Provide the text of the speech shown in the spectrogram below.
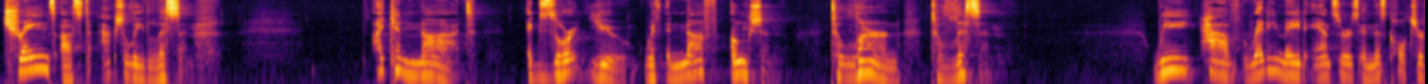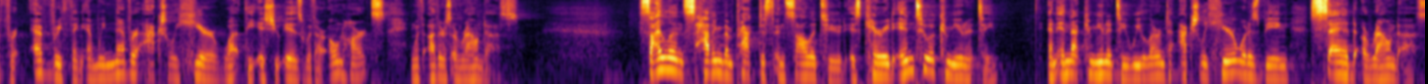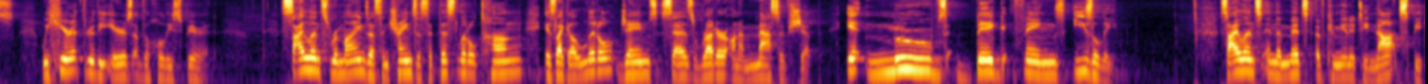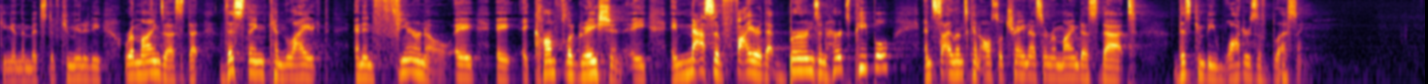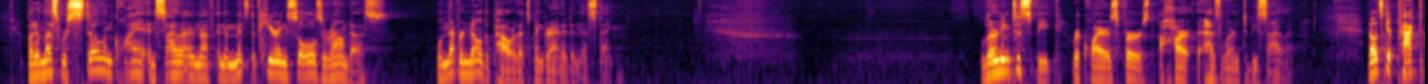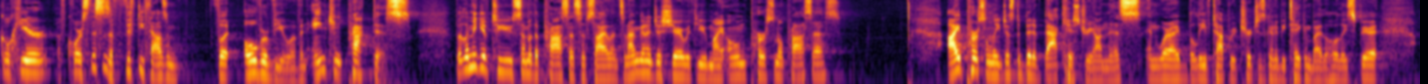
trains us to actually listen. I cannot exhort you with enough unction to learn to listen. We have ready made answers in this culture for everything, and we never actually hear what the issue is with our own hearts and with others around us. Silence, having been practiced in solitude, is carried into a community, and in that community, we learn to actually hear what is being said around us. We hear it through the ears of the Holy Spirit. Silence reminds us and trains us that this little tongue is like a little, James says, rudder on a massive ship. It moves big things easily. Silence in the midst of community, not speaking in the midst of community, reminds us that this thing can light an inferno, a, a, a conflagration, a, a massive fire that burns and hurts people. And silence can also train us and remind us that this can be waters of blessing. But unless we're still and quiet and silent enough in the midst of hearing souls around us, we'll never know the power that's been granted in this thing. Learning to speak requires first a heart that has learned to be silent. Now let's get practical here. Of course, this is a 50,000 foot overview of an ancient practice but let me give to you some of the process of silence, and I'm going to just share with you my own personal process. I personally, just a bit of back history on this and where I believe Taproot Church is going to be taken by the Holy Spirit.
